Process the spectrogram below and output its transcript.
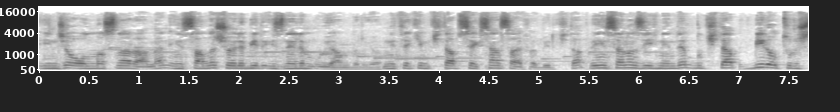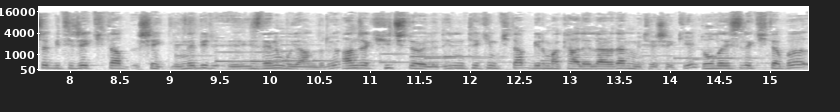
ince olmasına rağmen insanda şöyle bir izlenim uyandırıyor. Nitekim kitap 80 sayfa bir kitap ve insanın zihninde bu kitap bir oturuşta bitecek kitap şeklinde bir e, izlenim uyandırıyor. Ancak hiç de öyle değil. Nitekim kitap bir makalelerden müteşekkil. Dolayısıyla kitabı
